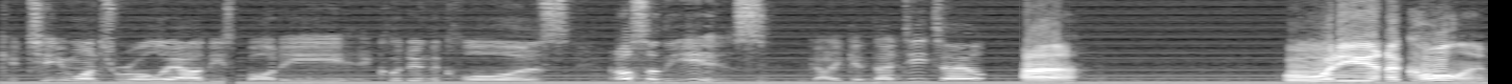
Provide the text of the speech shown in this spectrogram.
continue on to roll out his body, including the claws, and also the ears. Gotta get that detail. Huh. Well, what are you gonna call him?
